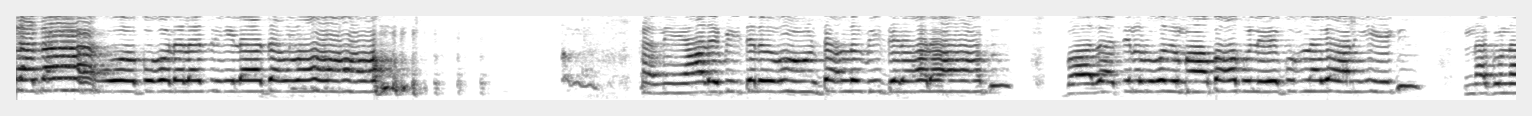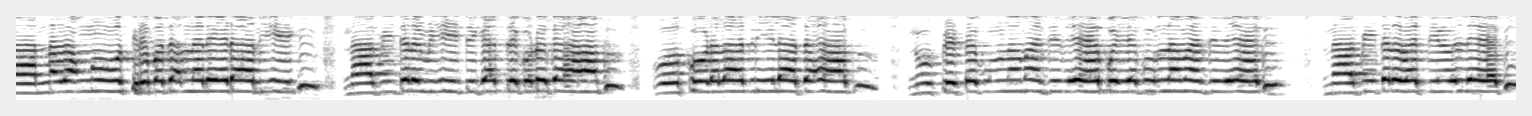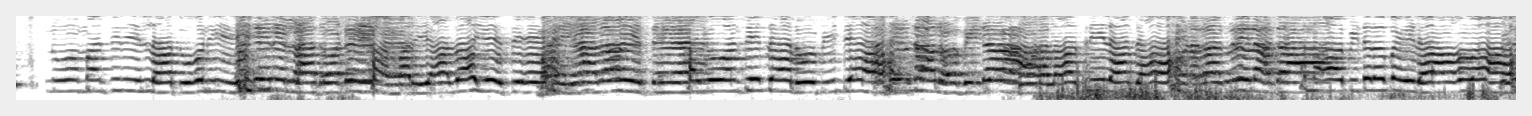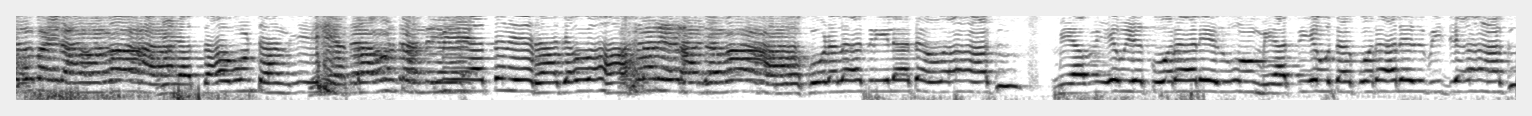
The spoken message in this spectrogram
శ్రీలత. ఓ కోడల శ్రీలతమ్మ. అన్ని ఆడబిడ్డలు ఉంటాళ్ళు బిడ్డరారా బాధ వచ్చిన రోజు మా బాబు లేకున్నా కానీ నాకు నా అన్నదమ్ము తిరుపతి అన్నలేడా నీకు నా? బిడ్డలు మీ ఇంటికి వచ్చే కొడుకాకు ఓ కోడల తాకు నువ్వు పెట్టకున్న మంచిదే పొయ్యకుండా మంచిదే. నా బిడ్డలు వచ్చిన లేక నువ్వు మంచి నీళ్ళతోని మర్యాద చేస్తే. అయ్యో అంతే చాలు బిడ్డ. శ్రీలాద నా బిడ్డల పైన మీ అత్త ఉంటుంది. అత్తనే రాజవ్వ. కోడల శ్రీలాదవ్వాకు మీ అవ్వ ఏమి ఎక్కువ రాలేదు మీ అత్త ఏమి తక్కువ రాలేదు బిడ్డకు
